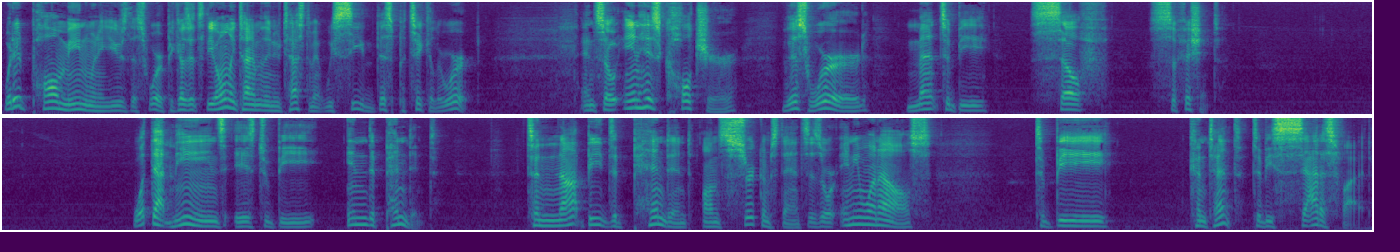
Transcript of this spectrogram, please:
what did Paul mean when he used this word? Because it's the only time in the New Testament we see this particular word. And so in his culture, this word meant to be self sufficient. What that means is to be independent, to not be dependent on circumstances or anyone else to be content, to be satisfied.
